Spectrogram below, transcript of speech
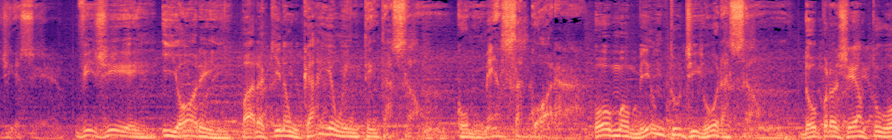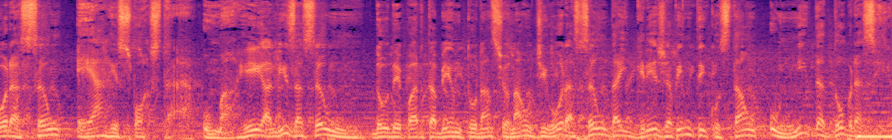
disse: Vigiem e orem para que não caiam em tentação. Começa agora o momento de oração do projeto Oração é a Resposta, uma realização do Departamento Nacional de Oração da Igreja Pentecostal Unida do Brasil.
